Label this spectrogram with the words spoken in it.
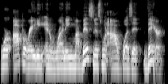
were operating and running my business when I wasn't there.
